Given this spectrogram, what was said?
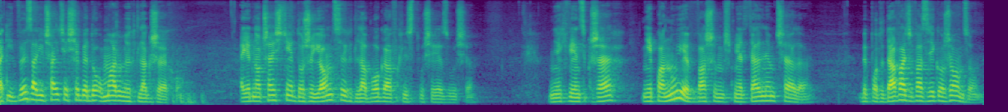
Tak i wy zaliczajcie siebie do umarłych dla grzechu, a jednocześnie do żyjących dla Boga w Chrystusie Jezusie. Niech więc grzech nie panuje w waszym śmiertelnym ciele, by poddawać was jego rządzom.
